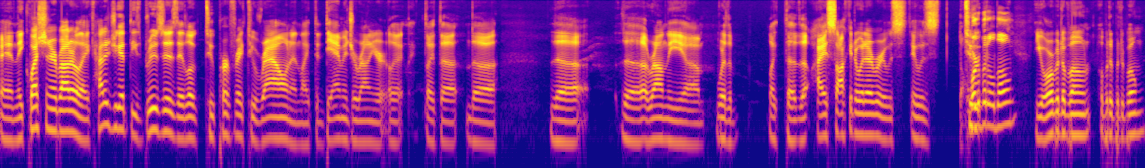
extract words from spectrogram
and they questioned her about her like, how did you get these bruises? They look too perfect, too round, and like the damage around your like like, like the the the the around the um where the like the the eye socket or whatever it was it was The orbital bone? the orbital bone orbital bone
